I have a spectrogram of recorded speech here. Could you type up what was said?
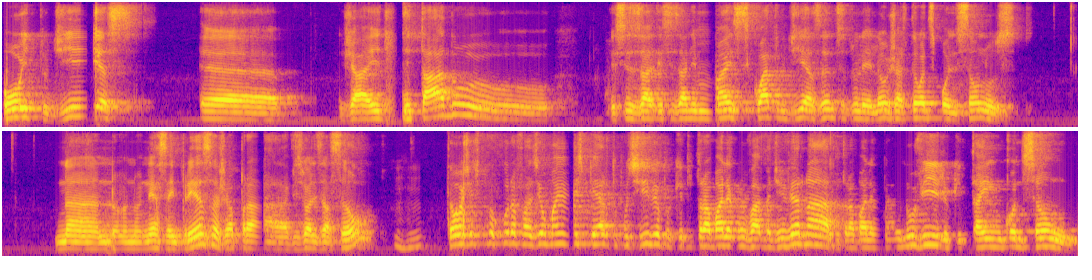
oito dias, é, já editado. Esses, esses animais, quatro dias antes do leilão, já estão à disposição nos, na, no, nessa empresa, já para visualização. Uhum. Então a gente procura fazer o mais perto possível, porque tu trabalha com vaga de invernado, trabalha com novilho, que está em condição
